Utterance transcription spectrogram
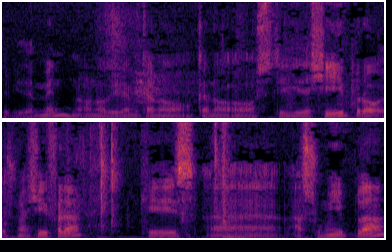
evidentment, no, no direm que no, que no estigui així, però és una xifra que és eh, assumible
